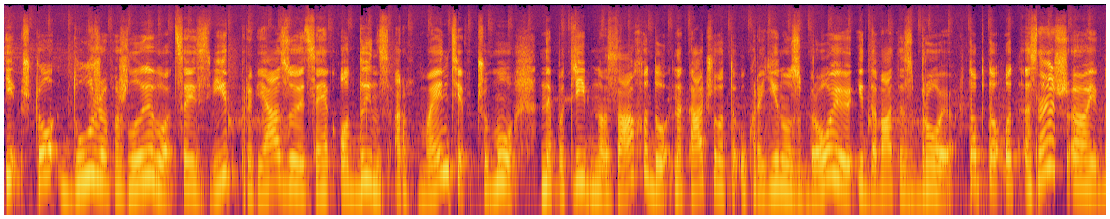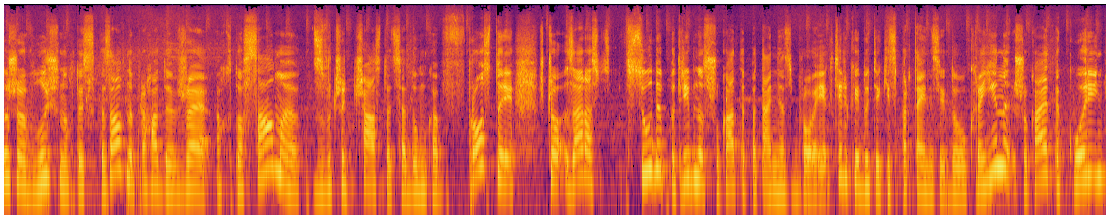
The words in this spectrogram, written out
І що дуже важливо, цей звіт прив'язується як один з аргументів, чому не потрібно заходу накачувати Україну зброєю і давати зброю. Тобто, от знаєш, як дуже влучно хтось сказав, не пригадую вже хто саме звучить часто ця думка в просторі, що зараз всюди потрібно шукати питання зброї. Як тільки йдуть якісь претензії до України, шукайте корінь,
